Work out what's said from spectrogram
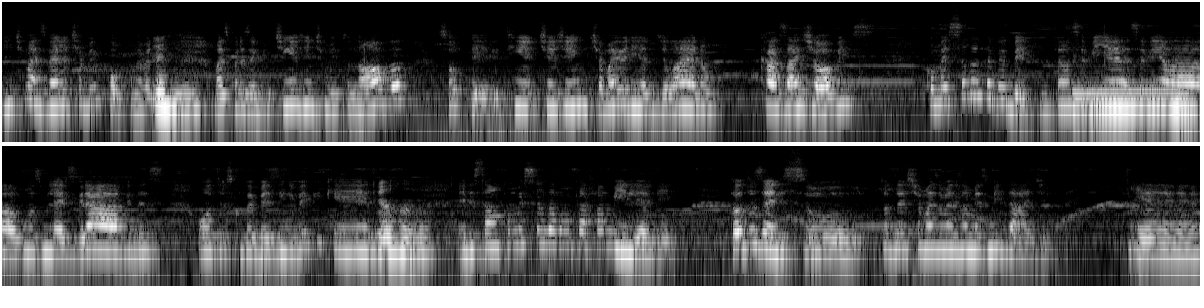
Gente mais velha tinha bem pouco, na verdade. Uhum. Mas, por exemplo, tinha gente muito nova, solteira. Tinha, tinha gente, a maioria de lá eram casais jovens começando a ter bebê. Então você uhum. você via lá algumas mulheres grávidas, outras com bebezinho bem pequeno. Uhum. Eles estavam começando a montar família ali. Todos eles, o, todos eles tinham mais ou menos a mesma idade. É,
